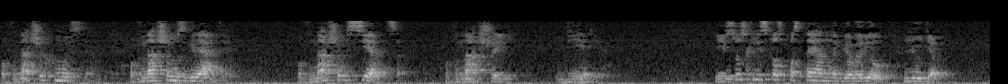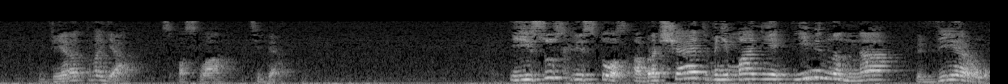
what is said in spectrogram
в наших мыслях, в нашем взгляде, в нашем сердце, в нашей вере. Иисус Христос постоянно говорил людям, вера твоя спасла тебя. Иисус Христос обращает внимание именно на веру.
